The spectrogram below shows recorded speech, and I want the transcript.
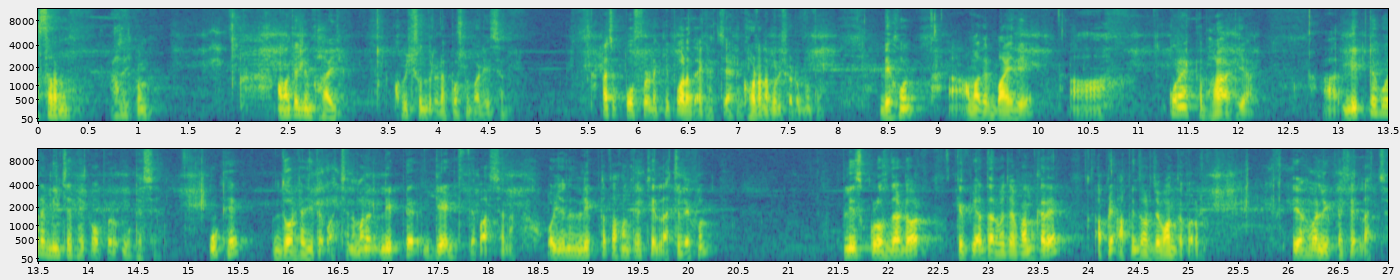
আসসালামু আলাইকুম। আমাদের একজন ভাই খুবই সুন্দর একটা প্রশ্ন পাঠিয়েছেন। আচ্ছা প্রশ্নটা কি পরে দেখাচ্ছে, একটা ঘটনা বলি ছোটোর মতো। দেখুন আমাদের বাইরে কোনো একটা ভাড়াটিয়া লিফটে করে নিচে থেকে ওপরে উঠেছে। উঠে দরজা দিতে পারছে না মানে লিফটের গেট দিতে পারছে না। ওই জন্য লিফটটা তখন থেকে চেল্লাচ্ছে, দেখুন প্লিজ ক্লোজ দ্য ডোর কৃপয়া দরজা বন্ধ করে, আপনি আপনি দরজা বন্ধ করুন। এভাবে লিফটটা চেল্লাচ্ছে।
